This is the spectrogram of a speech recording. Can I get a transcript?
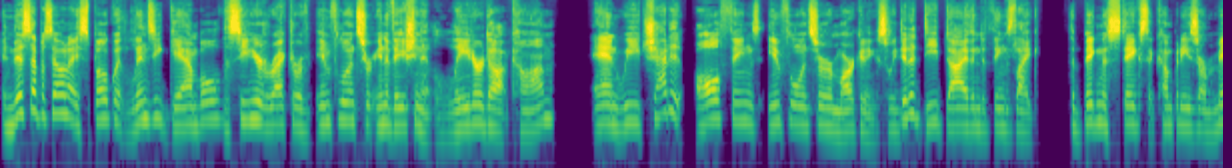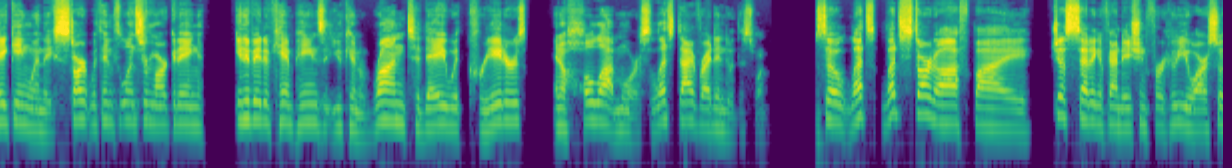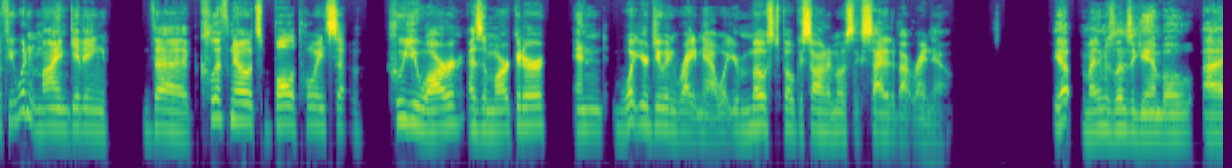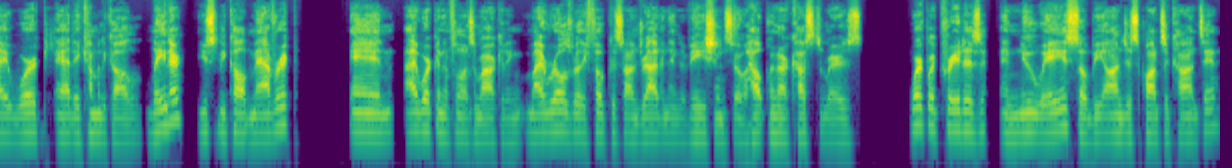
In this episode, I spoke with Lindsey Gamble, the Senior Director of Influencer Innovation at Later.com, and we chatted all things influencer marketing. So we did a deep dive into things like the big mistakes that companies are making when they start with influencer marketing, innovative campaigns that you can run today with creators, and a whole lot more. So let's dive right into this one. So let's let's start off by just setting a foundation for who you are. So if you wouldn't mind giving the cliff notes, bullet points of who you are as a marketer and what you're doing right now, what you're most focused on and most excited about right now. Yep. My name is Lindsey Gamble. I work at a company called Later, used to be called Mavrck, and I work in influencer marketing. My role is really focused on driving innovation. So helping our customers work with creators in new ways. So beyond just sponsored content.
